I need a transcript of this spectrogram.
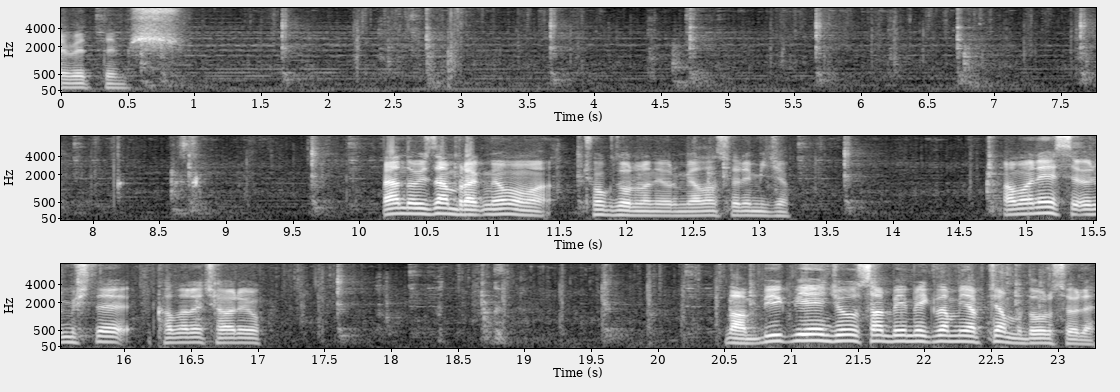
Evet demiş. Ben de o yüzden bırakmıyorum ama çok zorlanıyorum yalan söylemeyeceğim. Ama neyse ölmüşte kalana çare yok. Lan büyük bir yayıncı olsan benim reklamı yapacağım mı? Doğru söyle.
